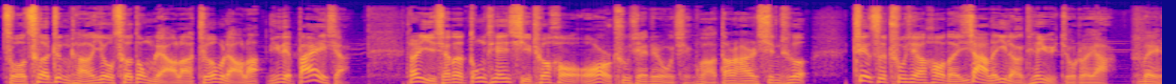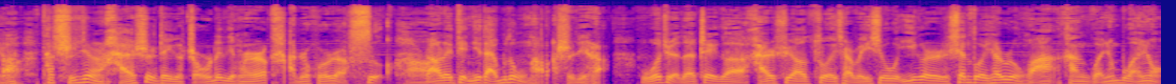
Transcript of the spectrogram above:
左侧正常，右侧动不了了，折不了了，你得掰一下。但是以前的，冬天洗车后偶尔出现这种情况，当然还是新车。这次出现后呢，下了一两天雨就这样，为什么？啊，它实际上还是这个轴这地方有点卡着或者有点涩，然后这电机带不动它了。实际上，我觉得这个还是需要做一下维修，一个是先做一下润滑，看看管用不管用。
